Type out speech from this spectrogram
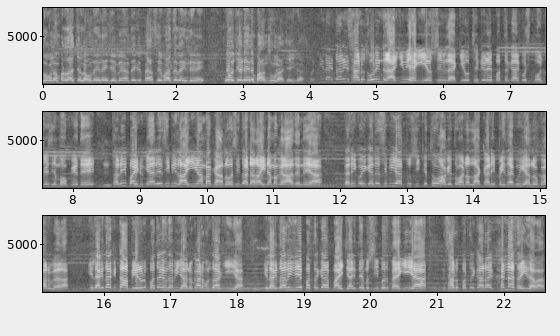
ਦੋ ਨੰਬਰ ਦਾ ਚਲਾਉਂਦੇ ਨੇ ਜਿਵੇਂ ਆਂਦੇ ਕਿ ਪੈਸੇ ਵੱਧ ਲੈਂਦੇ ਨੇ ਉਹ ਜਿਹੜੇ ਨੇ ਬੰਦ ਹੋਣਾ ਚਾਹੀਦਾ। ਕੀ ਲੱਗਦਾ ਨਹੀਂ ਸਾਨੂੰ ਥੋੜੀ ਨਾਰਾਜ਼ਗੀ ਵੀ ਹੈਗੀ ਹੈ ਉਸ ਨੂੰ ਲੈ ਕੇ ਉੱਥੇ ਜਿਹੜੇ ਪੱਤਰਕਾਰ ਕੁਝ ਪਹੁੰਚੇ ਸੀ ਮੌਕੇ ਤੇ ਥਲੀ ਭਾਈ ਨੂੰ ਕਹਿ ਰਹੇ ਸੀ ਵੀ ਰਾਜੀਨਾਮਾ ਕਰ ਲਓ ਅਸੀਂ ਤੁਹਾਡਾ ਰਾਜੀਨਾਮਾ ਕਰਾ ਦਿੰਦੇ ਆ ਕਦੀ ਕੋਈ ਕਹਿੰਦੇ ਸੀ ਵੀ ਯਾਰ ਤੁਸੀਂ ਕਿੱਥੋਂ ਆ ਗਏ ਤੁਹਾਡਾ ਇਲਾਕਾ ਨਹੀਂ ਪੈਂਦਾ ਕੋਈ ਯੈਲੋ ਕਾਰਡ ਵਗੈਰਾ। ਕਿ ਲੱਗਦਾ ਕਿ ਢਾਬੇ ਵਾਲਿਆਂ ਨੂੰ ਪਤਾ ਹੀ ਹੁੰਦਾ ਵੀ ਯੈਲੋ ਕਾਰਡ ਹੁੰਦਾ ਕੀ ਆ। ਕਿ ਲੱਗਦਾ ਨਹੀਂ ਜੇ ਪੱਤਰਕਾਰ ਭਾਈਚਾਰੇ ਤੇ ਮੁਸੀਬਤ ਪੈ ਗਈ ਆ, ਤੇ ਸਾਨੂੰ ਪੱਤਰਕਾਰਾਂ ਖੜਨਾ ਚਾਹੀਦਾ ਵਾ।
